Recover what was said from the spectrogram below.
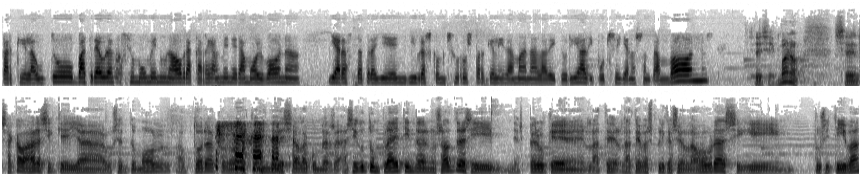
perquè l'autor va treure en el seu moment una obra que realment era molt bona i ara està traient llibres com xurros perquè li demana l'editorial i potser ja no són tan bons. Sí, sí. Bueno, se'ns acaba. Ara sí que ja ho sento molt, autora, però tenim de deixar la conversa. Ha sigut un plaer tindre nosaltres i espero que la, te la teva explicació de l'obra sigui positiva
